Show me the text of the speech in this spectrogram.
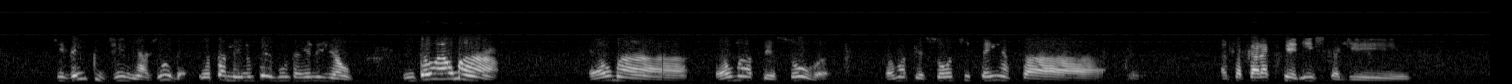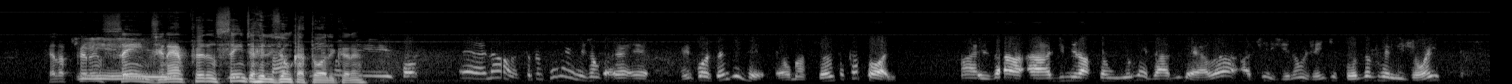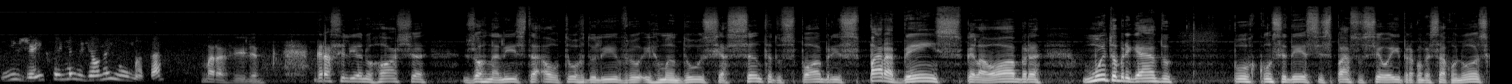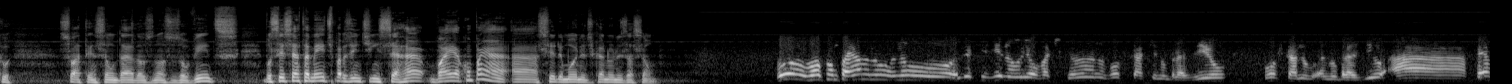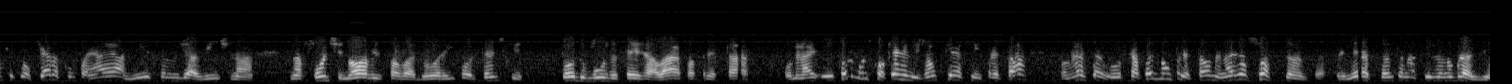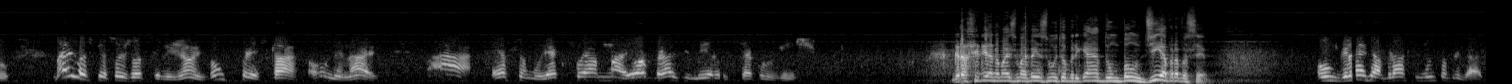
que vêm pedir minha ajuda, eu também não pergunto a religião. Então é uma é uma é uma pessoa é uma pessoa que tem essa essa característica de ela transcende, de, né? Transcende a religião católica, né? É, não, transcende a religião. É, é, é importante dizer, é uma santa católica mas a, a, admiração e o legado dela atingiram gente de todas as religiões e gente sem religião nenhuma, tá? Maravilha. Graciliano Rocha, jornalista, autor do livro Irmã Dulce, a Santa dos Pobres, parabéns pela obra. Muito obrigado por conceder esse espaço seu aí para conversar conosco. Sua atenção dada aos nossos ouvintes. Você certamente, para a gente encerrar, vai acompanhar a cerimônia de canonização vou acompanhando no, no, decidi não ir ao Vaticano, vou ficar aqui no Brasil, vou ficar no, no, Brasil. A festa que eu quero acompanhar é a missa no dia 20 na, na Fonte Nova em Salvador. É importante que todo mundo esteja lá para prestar homenagem, e todo mundo de qualquer religião, porque assim, prestar os católicos vão prestar homenagem à sua santa, primeira santa nascida no Brasil. Mas as pessoas de outras religiões vão prestar homenagem a essa mulher que foi a maior brasileira do século XX. Graciliano, mais uma vez, muito obrigado. Um bom dia para você. Um grande abraço e muito obrigado.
